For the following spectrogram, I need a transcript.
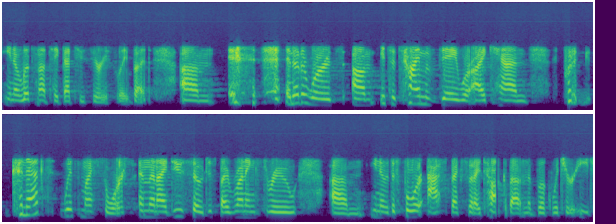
you know, let's not take that too seriously. But um, in other words, um, it's a time of day where I can put connect with my source, and then I do so just by running through, um, you know, the four aspects that I talk about in the book, which are each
